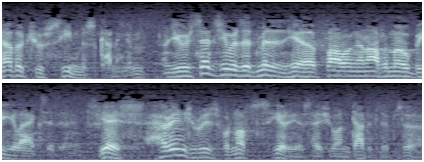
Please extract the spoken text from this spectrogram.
now that you've seen Miss Cunningham. And you said she was admitted here following an automobile accident. Yes, her injuries were not serious, as you undoubtedly observed.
